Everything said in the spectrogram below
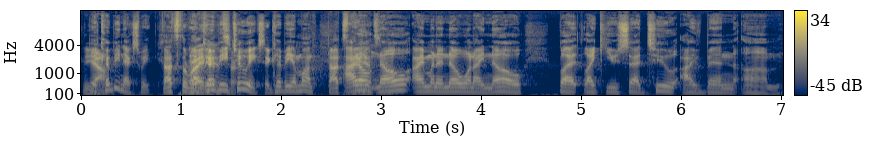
Yeah. It could be next week. That's the It right could be two weeks. It could be a month. That's I don't answer. know. I'm going to know when I know. But like you said too, I've been. Um,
